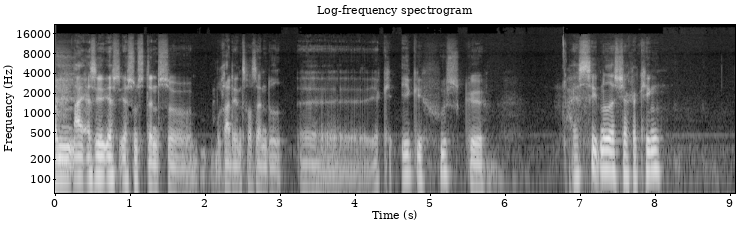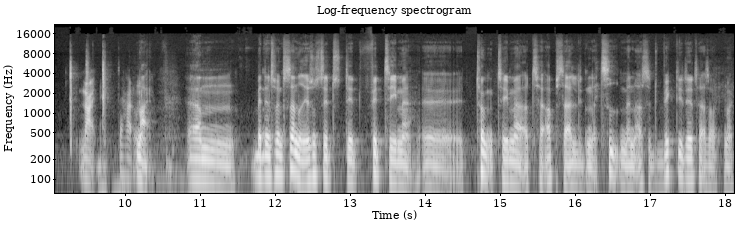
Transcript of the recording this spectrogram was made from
um, nej, altså, jeg, jeg, jeg synes, den så ret interessant ud. Øh, jeg kan ikke huske... Har jeg set noget af Shaka King? nej, det har du Nej. ikke. Um, men den så interessant ud. Jeg synes, det er et, det er et fedt tema. Øh, et tungt tema at tage op, særligt i den her tid, men også et vigtigt et, altså nok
